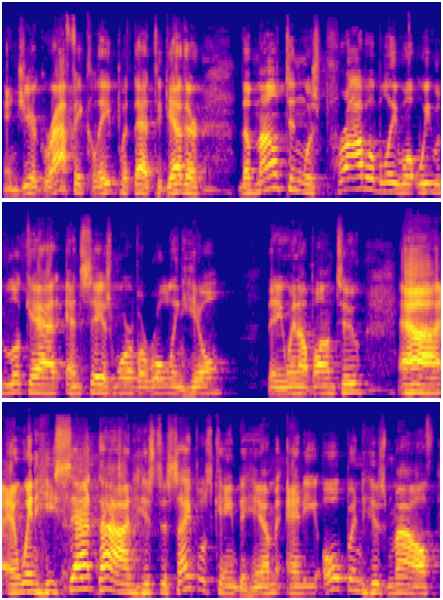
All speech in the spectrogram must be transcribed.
and geographically, put that together, the mountain was probably what we would look at and say is more of a rolling hill that he went up onto. Uh, and when he sat down, his disciples came to him and he opened his mouth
